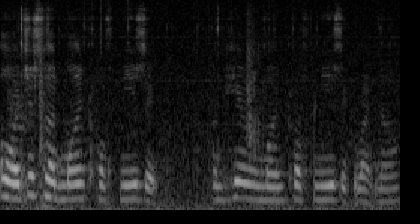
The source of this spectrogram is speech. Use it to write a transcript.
Oh, I just heard Minecraft music. I'm hearing Minecraft music right now.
